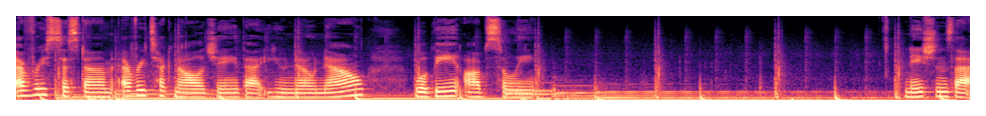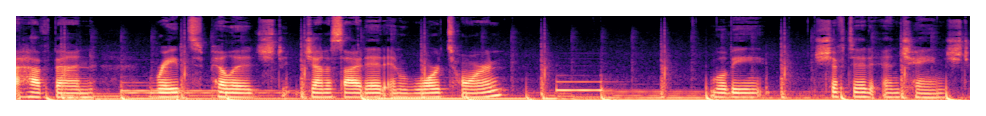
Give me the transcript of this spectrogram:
Every system, every technology that you know now will be obsolete. Nations that have been raped, pillaged, genocided, and war torn will be shifted and changed.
